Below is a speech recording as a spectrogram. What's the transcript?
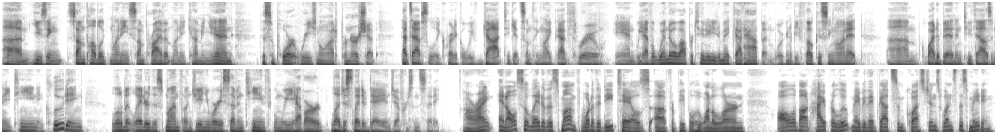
um, using some public money, some private money coming in to support regional entrepreneurship. That's absolutely critical. We've got to get something like that through, and we have a window of opportunity to make that happen. We're going to be focusing on it um, quite a bit in 2018, including a little bit later this month on January 17th when we have our legislative day in Jefferson City. All right. And also later this month, what are the details uh, for people who want to learn all about Hyperloop? Maybe they've got some questions. When's this meeting?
